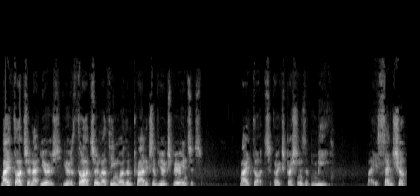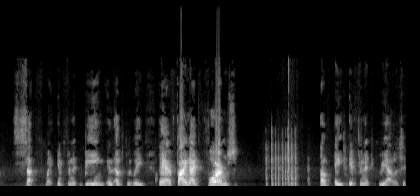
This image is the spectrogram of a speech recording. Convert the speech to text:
my thoughts are not yours. Your thoughts are nothing more than products of your experiences. My thoughts are expressions of me, my essential self, my infinite being, and ultimately they are finite forms of a infinite reality.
